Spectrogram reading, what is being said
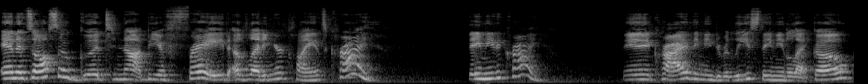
And it's also good to not be afraid of letting your clients cry. They need to cry. They need to cry. They need to release. They need to let go.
